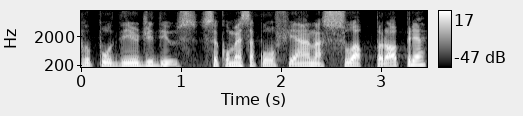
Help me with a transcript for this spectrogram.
no poder de Deus. Você começa a confiar na sua própria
